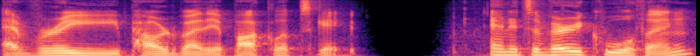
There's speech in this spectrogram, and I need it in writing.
every Powered by the Apocalypse game. And it's a very cool thing.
